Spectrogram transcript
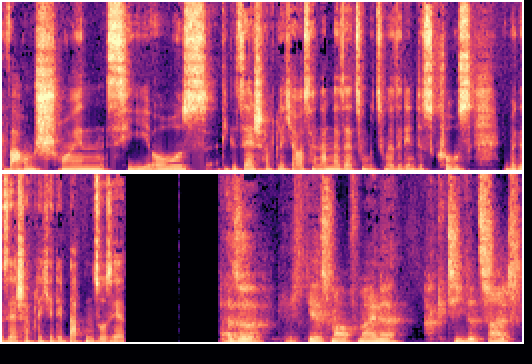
Warum scheuen CEOs die gesellschaftliche Auseinandersetzung bzw. den Diskurs über gesellschaftliche Debatten so sehr? Also ich gehe jetzt mal auf meine aktive Zeit.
